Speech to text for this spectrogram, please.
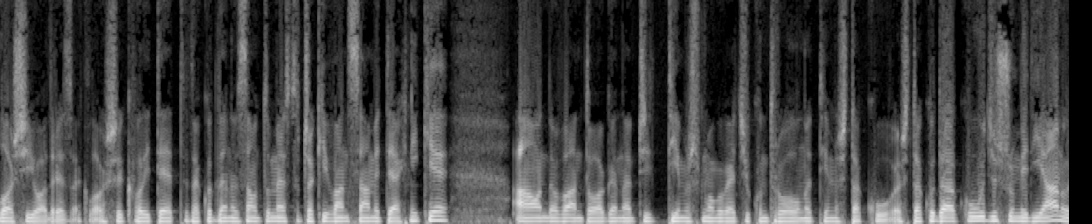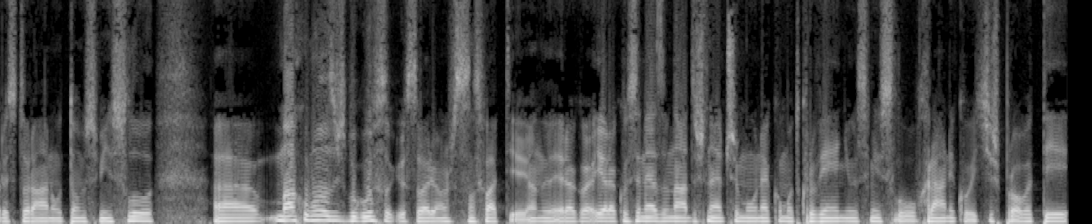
loši odrezak, loše kvalitete, tako da na samom tom mestu čak i van same tehnike uh, a onda van toga, znači, ti imaš mnogo veću kontrolu na time šta kuvaš. Tako da ako uđeš u medijanu restoranu u tom smislu, uh, mahom ulaziš zbog usluge, u stvari, ono što sam shvatio. I onda, jer, ako, jer ako se, ne znam, nadaš nečemu, nekom otkrovenju u smislu hrane koju ćeš probati,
